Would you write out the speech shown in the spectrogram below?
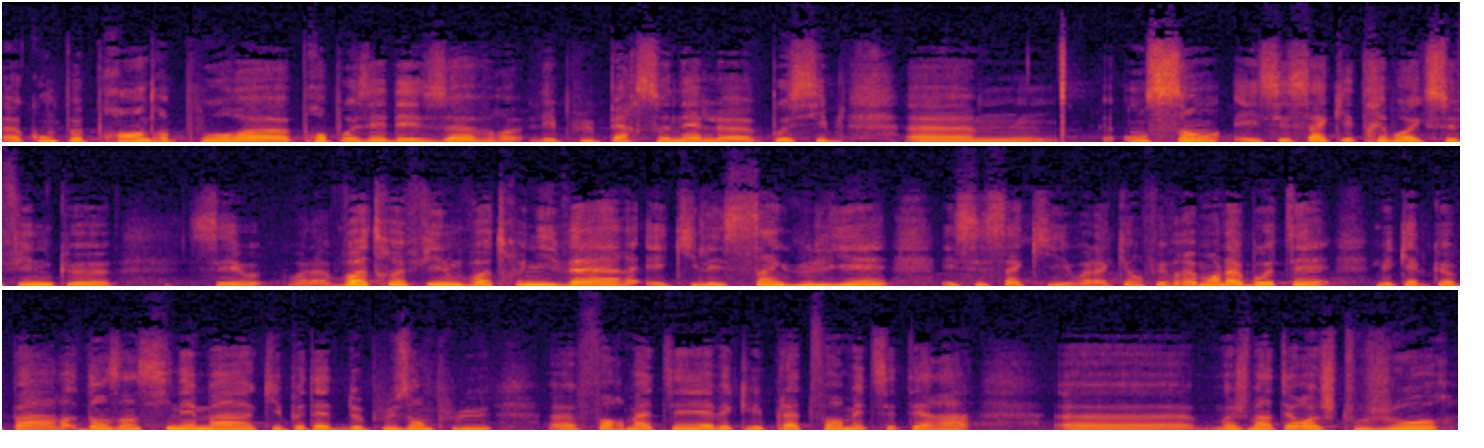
euh, qu'on peut prendre pour euh, proposer des œuvres les plus personnelles euh, possibles. Euh, on sent, et c'est ça qui est très beau avec ce film, que c'est voilà votre film, votre univers, et qu'il est singulier, et c'est ça qui voilà qui en fait vraiment la beauté. Mais quelque part, dans un cinéma qui est peut-être de plus en plus euh, formaté avec les plateformes, etc. Euh, moi, je m'interroge toujours.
